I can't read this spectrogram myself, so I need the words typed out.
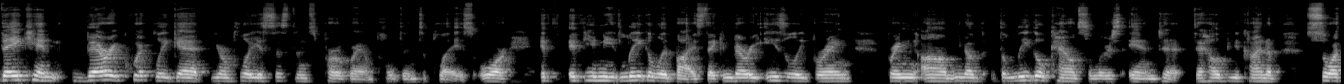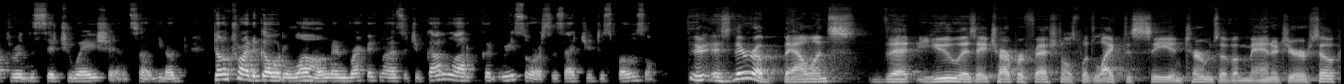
they can very quickly get your employee assistance program pulled into place or if if you need legal advice they can very easily bring bring um, you know the legal counselors in to, to help you kind of sort through the situation. So you know don't try to go it alone and recognize that you've got a lot of good resources at your disposal is there a balance that you as hr professionals would like to see in terms of a manager so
